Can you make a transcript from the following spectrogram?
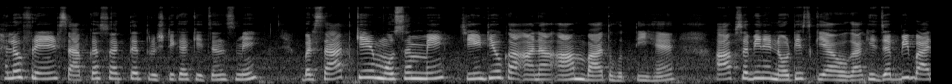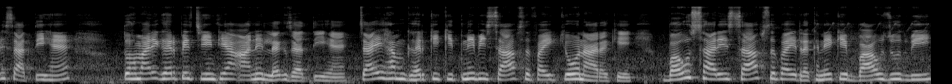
हेलो फ्रेंड्स, आपका स्वागत है तृष्टिका किचन्स में। बरसात के मौसम में चींटियों का आना आम बात होती है। आप सभी ने नोटिस किया होगा कि जब भी बारिश आती है तो हमारे घर पे चींटियाँ आने लग जाती हैं। चाहे हम घर की कितनी भी साफ़ सफ़ाई क्यों ना रखें, बहुत सारी साफ़ सफ़ाई रखने के बावजूद भी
